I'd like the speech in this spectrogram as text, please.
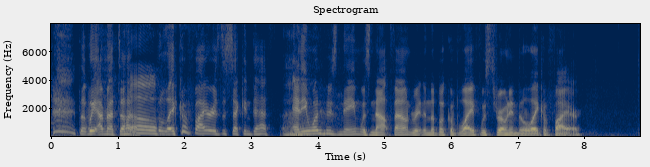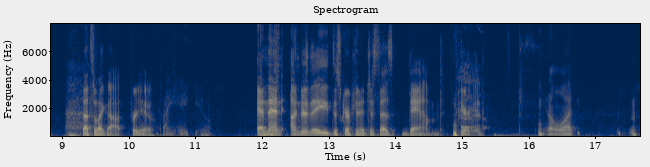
Oh the- wait, I'm not done. Oh. The lake of fire is the second death. Anyone whose name was not found written in the book of life was thrown into the lake of fire. That's what I got for you. I hate. And then under the description, it just says damned, period. You know what?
